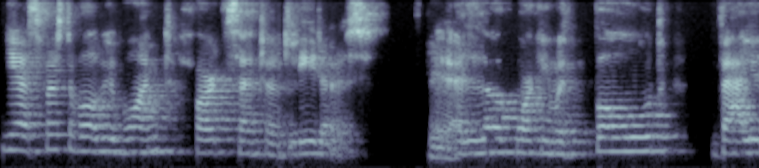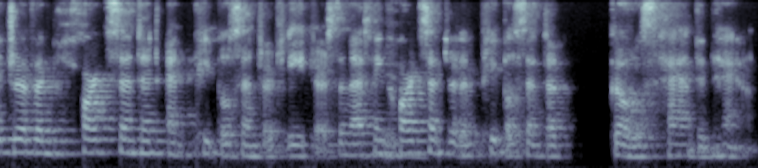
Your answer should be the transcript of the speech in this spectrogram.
Yes first of all we want heart-centered leaders. Yes. i love working with bold value driven, heart centered, and people centered leaders. And I think heart centered and people centered goes hand in hand.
